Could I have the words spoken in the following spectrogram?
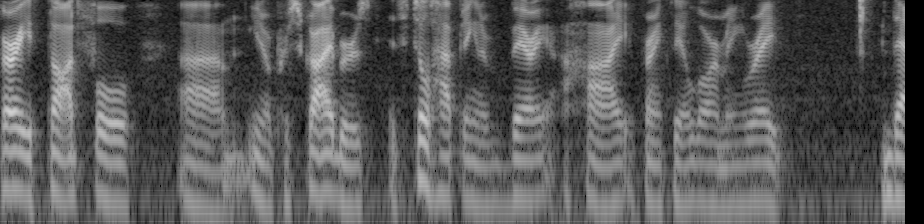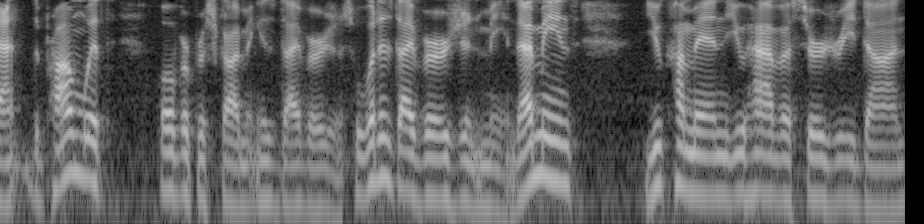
very thoughtful, um, you know, prescribers, it's still happening at a very high, frankly, alarming rate. That the problem with overprescribing is diversion. So, what does diversion mean? That means you come in, you have a surgery done,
